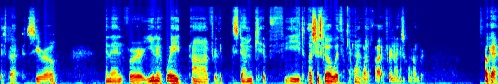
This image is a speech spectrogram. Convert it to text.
this back to zero. And then for unit weight, uh, for the stem kip feet, let's just go with 0.15 for a nice whole number. Okay.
